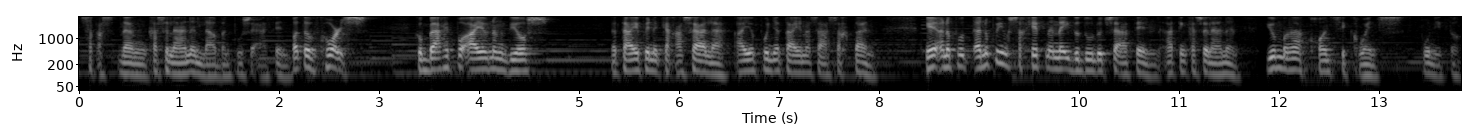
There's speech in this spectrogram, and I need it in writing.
sa kas- ng kasalanan laban po sa atin. But of course, kung bakit po ayaw ng Diyos na tayo pinagkakasala, ayaw po niya tayo nasasaktan. Ngayon, ano po, ano po yung sakit na naidudulot sa atin, ating kasalanan? Yung mga consequence po nito.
